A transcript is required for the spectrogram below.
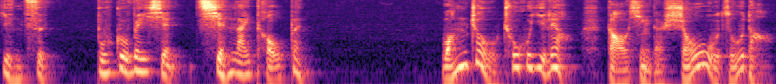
因此不顾危险前来投奔。王胄出乎意料，高兴的手舞足蹈，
